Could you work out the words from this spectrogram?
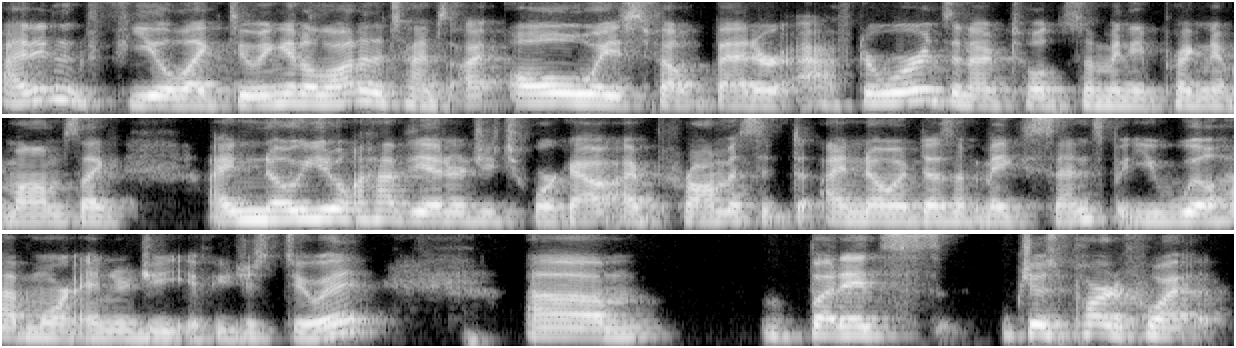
I didn't feel like doing it a lot of the times. I always felt better afterwards. And I've told so many pregnant moms, like, I know you don't have the energy to work out. I promise it. I know it doesn't make sense, but you will have more energy if you just do it. Um, but it's just part of what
